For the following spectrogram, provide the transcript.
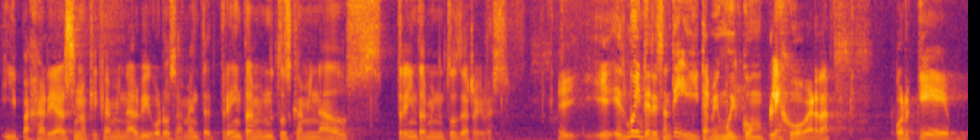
y pajarear, sino que caminar vigorosamente. 30 minutos caminados, 30 minutos de regreso. Es muy interesante y también muy complejo, ¿verdad? Porque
